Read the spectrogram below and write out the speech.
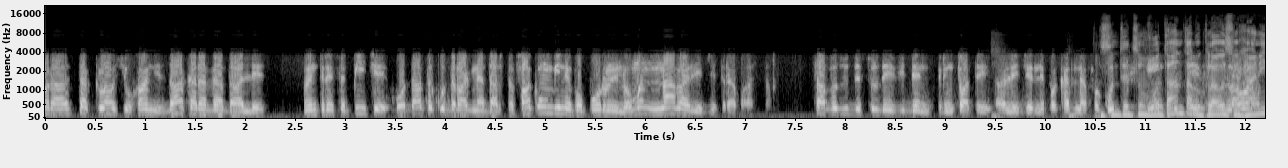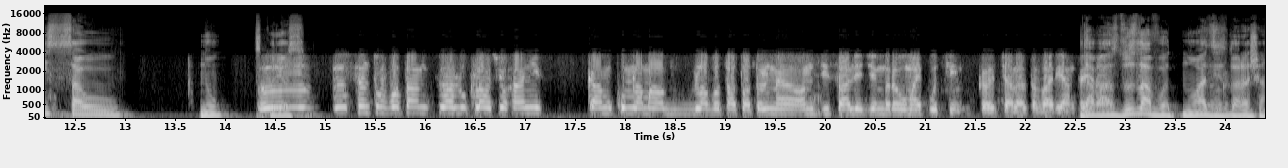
ora asta Claus Iohannis, dacă ar avea de ales între să pice odată cu Dragnea, dar să facă un bine poporului român, n-ar alege treaba asta. S-a văzut destul de evident prin toate alegerile pe care le-a făcut. Sunteți un votant al lui Claus Iohannis sau nu? Curios. Uh, sunt un votant al lui Claus Iohannis cam cum l-am l-a votat toată lumea, am zis să alegem rău mai puțin, că cealaltă variantă Da, era... v-ați dus la vot, nu ați zis doar așa.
